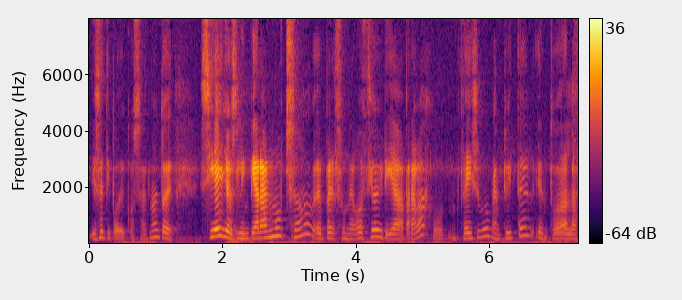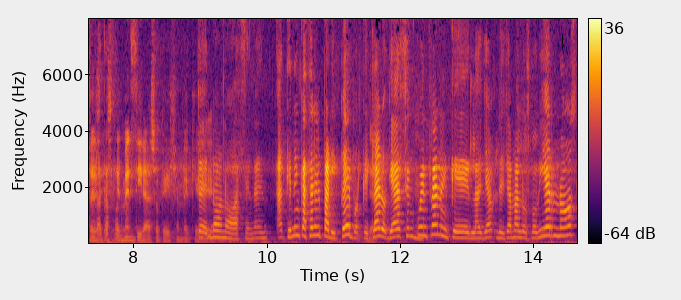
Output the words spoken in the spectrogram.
y ese tipo de cosas. ¿no? Entonces, si ellos limpiaran mucho, eh, pues su negocio iría para abajo, en Facebook, en Twitter y en todas las plataformas. Es mentira eso que dicen de que... no, no, hacen, ah, tienen que hacer el paripé, porque claro, ya se encuentran en que les llaman los gobiernos,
